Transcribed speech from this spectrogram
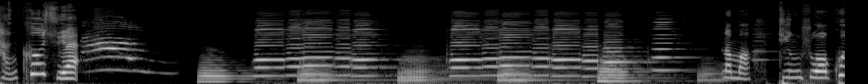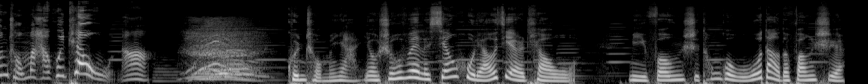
谈科学。那么，听说昆虫们还会跳舞呢？昆虫们呀，有时候为了相互了解而跳舞。蜜蜂是通过舞蹈的方式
